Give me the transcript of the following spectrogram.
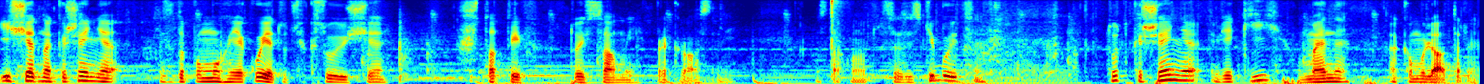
І ще одна кишеня, з допомогою якої я тут фіксую ще штатив, той самий прекрасний. Ось так воно тут все застібується. Тут кишеня, в якій в мене акумулятори.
